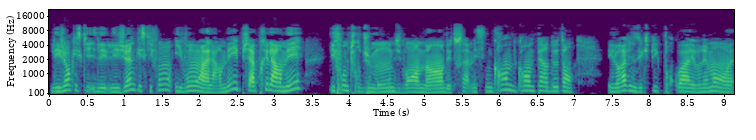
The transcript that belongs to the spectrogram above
les gens, qu'est-ce les, jeunes, qu'est-ce qu'ils font? Ils vont à l'armée, et puis après l'armée, ils font le tour du monde, ils vont en Inde et tout ça. Mais c'est une grande, grande perte de temps. Et le Rav, nous explique pourquoi. Et vraiment,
